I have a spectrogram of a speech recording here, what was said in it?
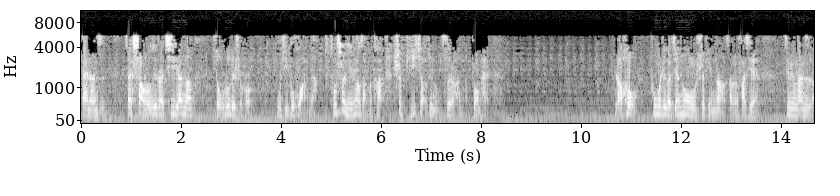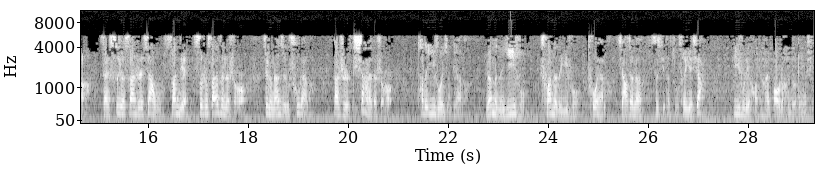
该男子在上楼这段期间呢，走路的时候。不急不缓的。从视频上咱们看是比较这种自然的状态。然后通过这个监控视频呢，咱们发现这名男子啊，在四月三十日下午三点四十三分的时候，这个男子就出来了，但是下来的时候，他的衣着已经变了，原本的衣服穿着的衣服脱下了，夹在了自己的左侧腋下，衣服里好像还包着很多东西。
